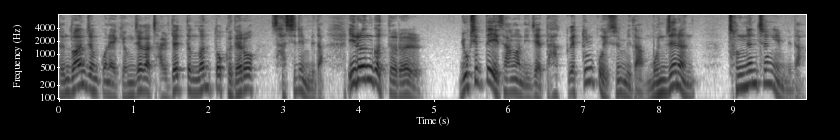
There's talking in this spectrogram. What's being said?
전두환 정권의 경제가 잘 됐던 건 또 그대로 사실입니다. 이런 것들을 60대 이상은 이제 다 꿰뚫고 있습니다. 문제는 청년층입니다.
